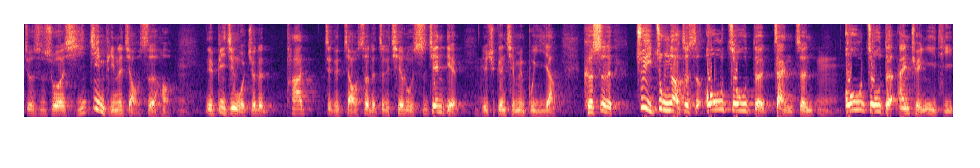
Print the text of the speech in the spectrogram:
就是说习近平的角色哈，因为毕竟我觉得他这个角色的这个切入时间点，也许跟前面不一样。可是最重要，这是欧洲的战争，欧洲的安全议题。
